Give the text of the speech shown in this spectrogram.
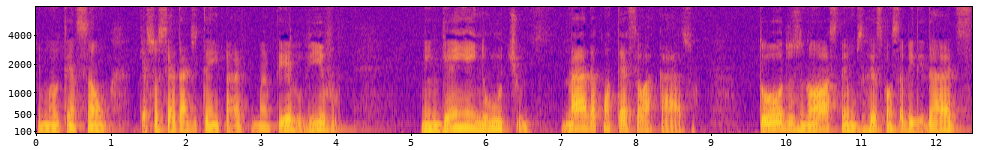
de manutenção que a sociedade tem para mantê-lo vivo. Ninguém é inútil, Nada acontece ao acaso. Todos nós temos responsabilidades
